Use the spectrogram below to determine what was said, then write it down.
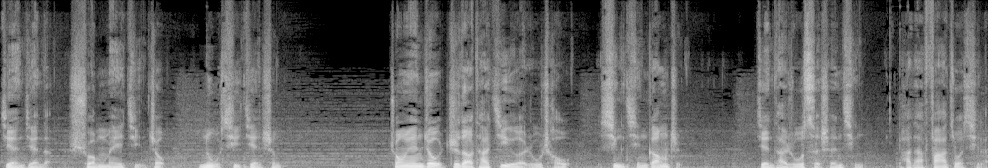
渐渐的双眉紧皱，怒气渐生。庄元周知道他嫉恶如仇，性情刚直，见他如此神情，怕他发作起来，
